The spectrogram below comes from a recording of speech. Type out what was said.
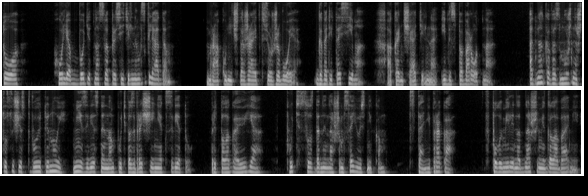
то... Холли обводит нас вопросительным взглядом. «Мрак уничтожает все живое», – говорит Асима. «Окончательно и бесповоротно». Однако возможно, что существует иной, неизвестный нам путь возвращения к свету, предполагаю я. Путь, созданный нашим союзником. В стане врага. В полумиле над нашими головами,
